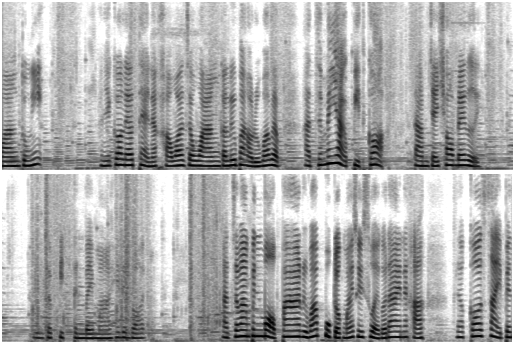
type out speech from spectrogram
วางตรงนี้ อันนี้ก็แล้วแต่นะคะว่าจะวางกันหรือเปล่าหรือว่าแบบอาจจะไม่อยากปิดก็ตามใจชอบได้เลยมันจะปิดเป็นใบไม้ให้เรียบร้อย อาจจะวางเป็นบ่อปลาหรือว่าปลูกดอกไม้สวยๆก็ได้นะคะ แล้วก็ใส่เป็น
